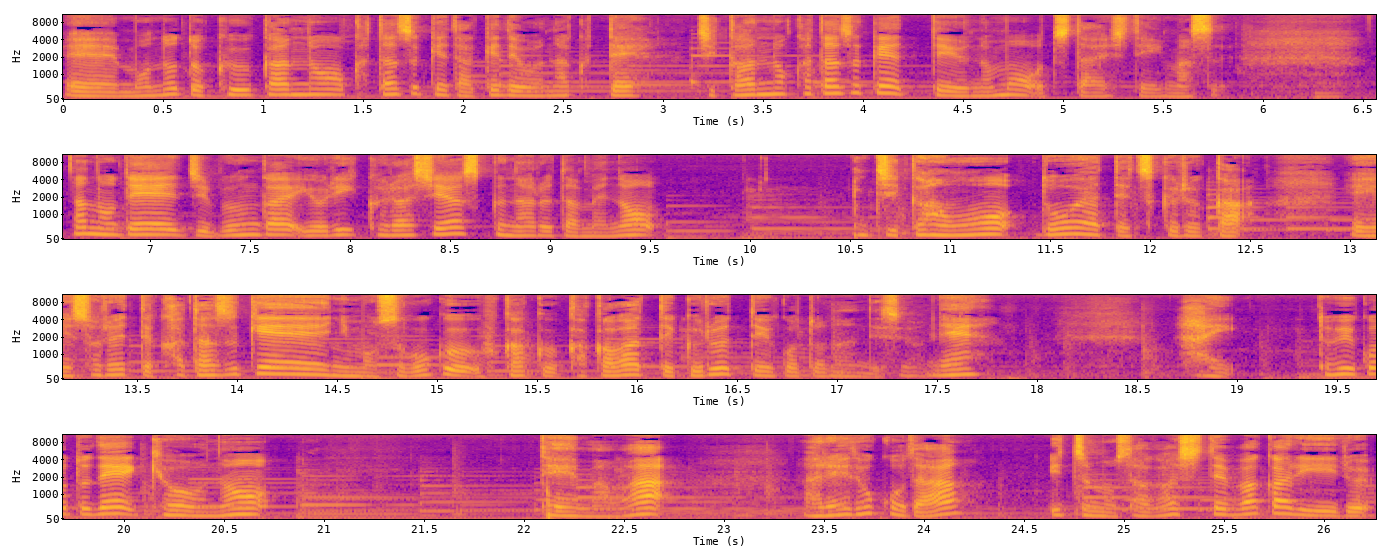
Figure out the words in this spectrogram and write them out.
えー、物と空間の片付けだけではなくて時間の片付けっていうのもお伝えしています。なので自分がより暮らしやすくなるための時間をどうやって作るか、えー、それって片付けにもすごく深く関わってくるっていうことなんですよね。はい。ということで今日のテーマは「あれどこだ？いつも探してばかりいる」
